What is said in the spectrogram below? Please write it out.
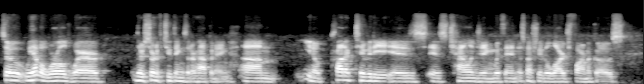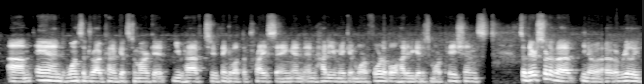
So we have a world where there's sort of two things that are happening. Um, you know productivity is is challenging within especially the large pharmacos. Um, and once a drug kind of gets to market you have to think about the pricing and, and how do you make it more affordable? How do you get it to more patients? So there's sort of a you know a really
